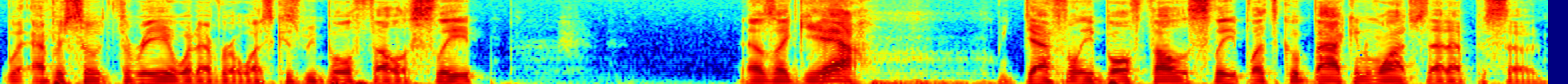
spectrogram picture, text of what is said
what episode three or whatever it was because we both fell asleep." And I was like, "Yeah, we definitely both fell asleep. Let's go back and watch that episode."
